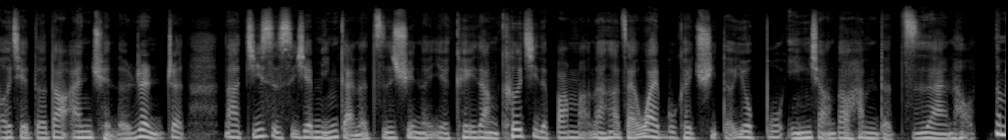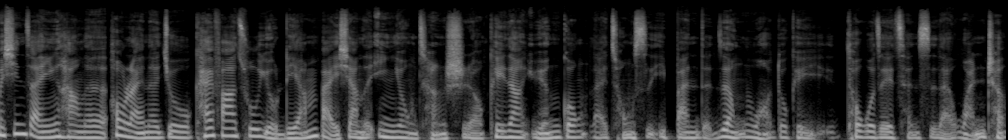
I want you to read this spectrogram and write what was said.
而且得到安全的认证。那即使是一些敏感的资讯呢，也可以让科技的帮忙，让他在外部可以取得，又不影响到他们的治安哈。那么新展银行呢，后来呢就开发出有两百项的应用程式哦，可以让员工来从事一般的任务哈，都可以透过这些程式来完成。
